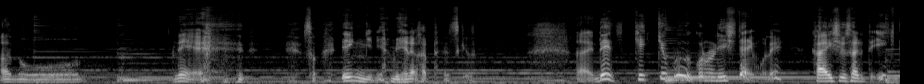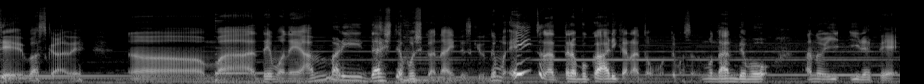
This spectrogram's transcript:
あのー、ねえ そ演技には見えなかったんですけど。はい、で、結局、この西谷もね、回収されて生きてますからね。あまあ、でもね、あんまり出してほしくはないんですけど、でも8だったら僕はありかなと思ってます。もう何でもあの入れて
